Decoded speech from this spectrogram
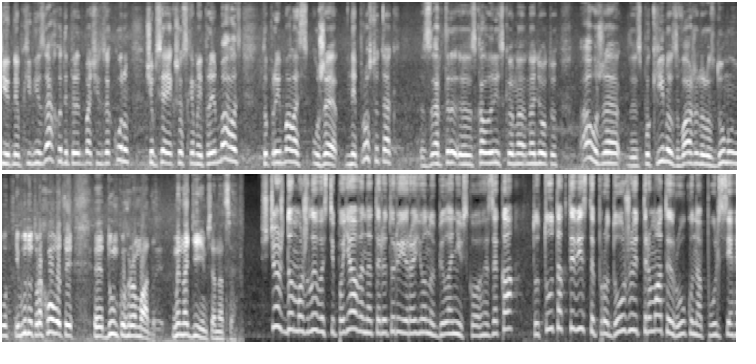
ті необхідні заходи, передбачені законом, щоб ця, якщо схема і приймалась, то приймалась уже не просто так. З, артер- з кавалерійського нальоту, а вже е, спокійно, зважено, роздумливо. І будуть враховувати е, думку громади. Ми надіємося на це. Що ж до можливості появи на території району Біланівського ГЗК, то тут активісти продовжують тримати руку на пульсі.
